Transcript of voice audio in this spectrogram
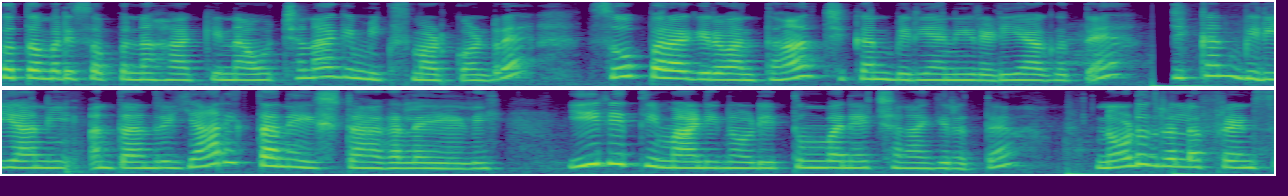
ಕೊತ್ತಂಬರಿ ಸೊಪ್ಪನ್ನು ಹಾಕಿ ನಾವು ಚೆನ್ನಾಗಿ ಮಿಕ್ಸ್ ಮಾಡಿಕೊಂಡ್ರೆ ಸೂಪರ್ ಆಗಿರುವಂತಹ ಚಿಕನ್ ಬಿರಿಯಾನಿ ರೆಡಿ ಆಗುತ್ತೆ. ಚಿಕನ್ ಬಿರಿಯಾನಿ ಅಂತ ಅಂದರೆ ಯಾರಿಗೆ ತಾನೇ ಇಷ್ಟ ಆಗಲ್ಲ ಹೇಳಿ. ಈ ರೀತಿ ಮಾಡಿ ನೋಡಿ ತುಂಬಾ ಚೆನ್ನಾಗಿರುತ್ತೆ. ನೋಡಿದ್ರಲ್ಲ ಫ್ರೆಂಡ್ಸ್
